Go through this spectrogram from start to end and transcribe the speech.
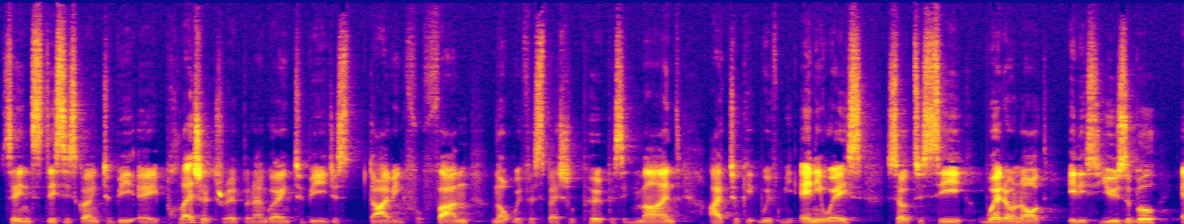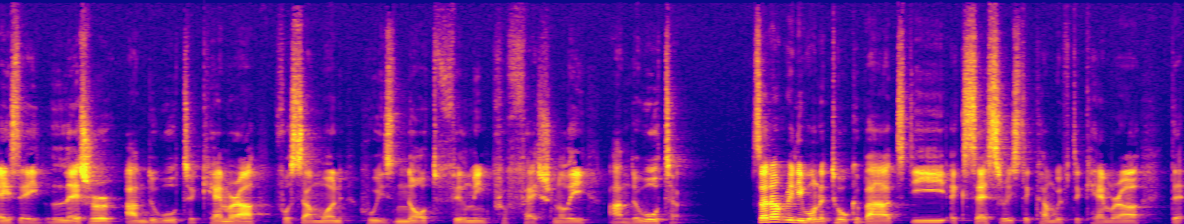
since this is going to be a pleasure trip and I'm going to be just diving for fun, not with a special purpose in mind, I took it with me anyways, so to see whether or not it is usable as a leisure underwater camera for someone who is not filming professionally underwater. So I don't really want to talk about the accessories that come with the camera, the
